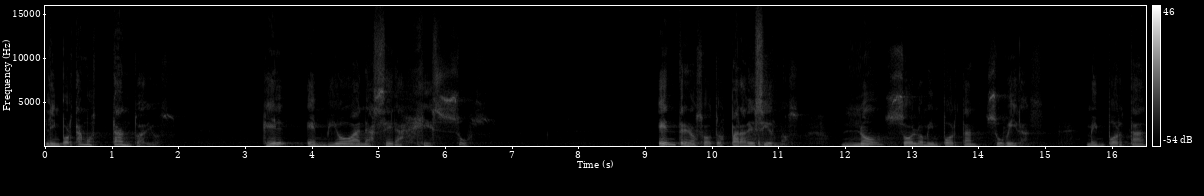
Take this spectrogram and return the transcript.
le importamos tanto a Dios que Él envió a nacer a Jesús entre nosotros para decirnos, no solo me importan sus vidas, me importa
